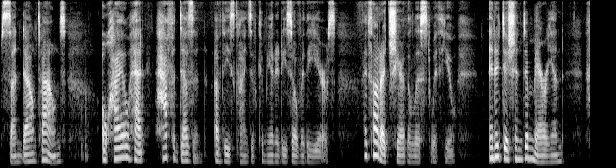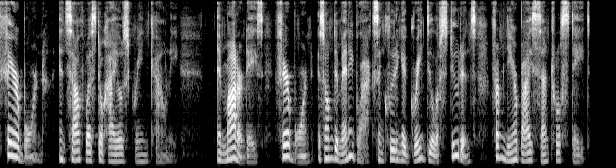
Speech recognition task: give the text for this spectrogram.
Sundown Towns, Ohio had half a dozen of these kinds of communities over the years. I thought I'd share the list with you. In addition to Marion, Fairborn in southwest Ohio's Greene County. In modern days, Fairborn is home to many blacks, including a great deal of students from nearby Central State,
